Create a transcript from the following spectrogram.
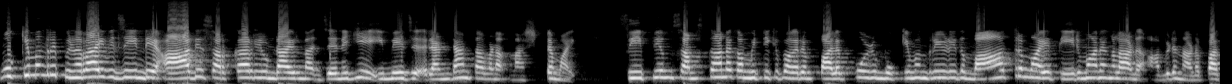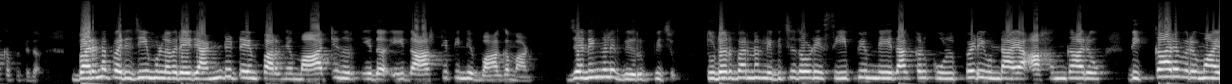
മുഖ്യമന്ത്രി പിണറായി വിജയന്റെ ആദ്യ സർക്കാരിലുണ്ടായിരുന്ന ജനകീയ ഇമേജ് രണ്ടാം തവണ നഷ്ടമായി. സി പി എം സംസ്ഥാന കമ്മിറ്റിക്ക് പകരം പലപ്പോഴും മുഖ്യമന്ത്രിയുടേത് മാത്രമായ തീരുമാനങ്ങളാണ് അവിടെ നടപ്പാക്കപ്പെട്ടത്. ഭരണപരിചയമുള്ളവരെ രണ്ട് ടേം പറഞ്ഞ് മാറ്റി നിർത്തിയത് ഈ ധാർഷ്ട്യത്തിന്റെ ഭാഗമാണ്. ജനങ്ങളെ വെറുപ്പിച്ചു. തുടർഭരണം ലഭിച്ചതോടെ സി പി എം നേതാക്കൾക്ക് ഉൾപ്പെടെ ഉണ്ടായ അഹങ്കാരവും ധിക്കാരപരവുമായ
